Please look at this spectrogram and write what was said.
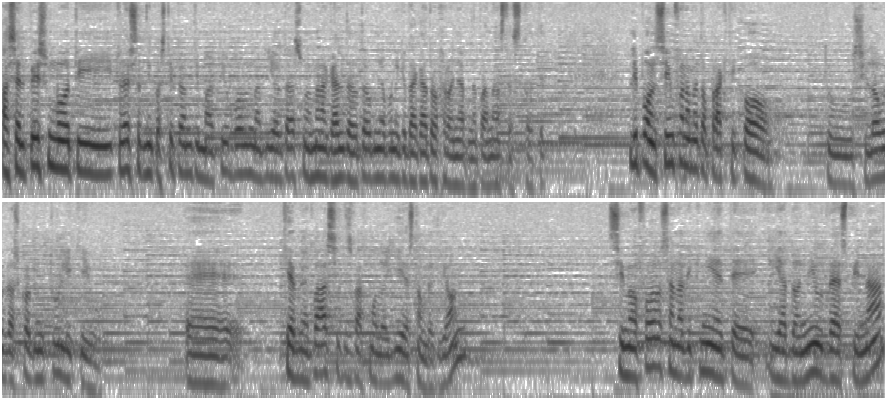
Ας ελπίσουμε ότι τουλάχιστον την 25η Μαρτίου μπορούμε να διορτάσουμε με ένα καλύτερο τρόπο, μια που είναι και τα 100 χρόνια από την Επανάσταση τότε. Λοιπόν, σύμφωνα με το πρακτικό του Συλλόγου Δασκόντων του Λυκείου ε, και με βάση τις βαθμολογίες των παιδιών, σημεοφόρος αναδεικνύεται η Αντωνίου Δέσποινα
